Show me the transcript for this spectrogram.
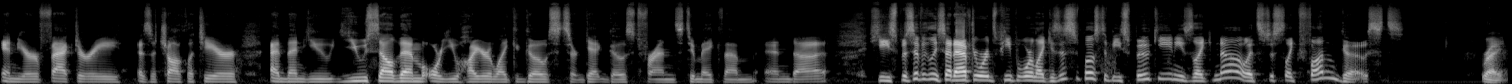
in your factory as a chocolatier and then you you sell them or you hire like ghosts or get ghost friends to make them and uh he specifically said afterwards people were like is this supposed to be spooky and he's like no it's just like fun ghosts Right.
